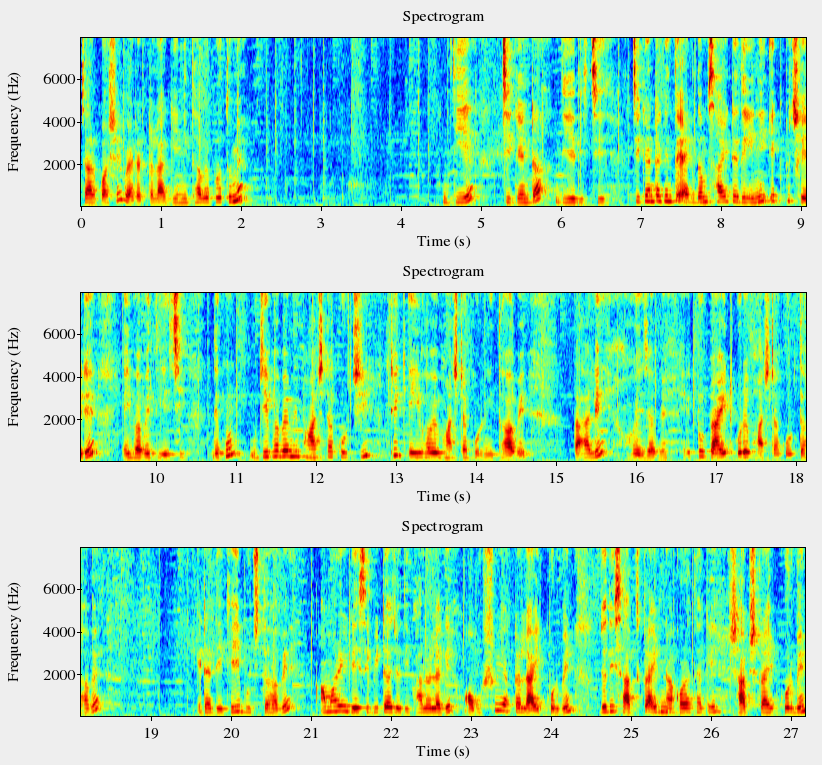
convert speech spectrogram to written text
চারপাশে ব্যাটারটা লাগিয়ে নিতে হবে প্রথমে। দিয়ে চিকেনটা দিয়ে দিচ্ছি। চিকেনটা কিন্তু একদম সাইডে দিইনি, একটু ছেড়ে এইভাবে দিয়েছি। দেখুন, যেভাবে আমি ভাঁজটা করছি, ঠিক এইভাবে ভাঁজটা করে নিতে হবে। তাহলে হয়ে যাবে। একটু টাইট করে ভাঁজটা করতে হবে। এটা দেখেই বুঝতে হবে। আমার এই রেসিপিটা যদি ভালো লাগে, অবশ্যই একটা লাইক করবেন। যদি সাবস্ক্রাইব না করা থাকে সাবস্ক্রাইব করবেন।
